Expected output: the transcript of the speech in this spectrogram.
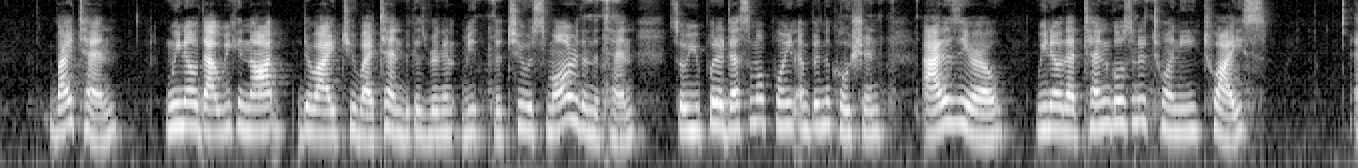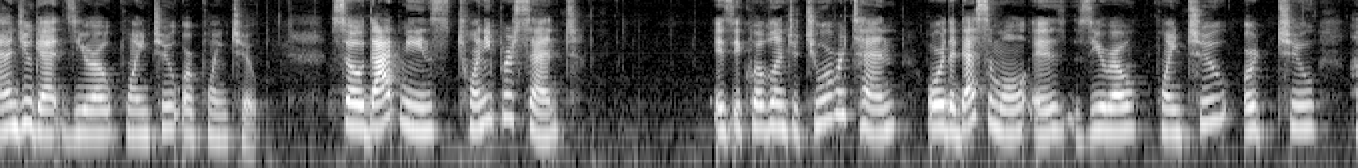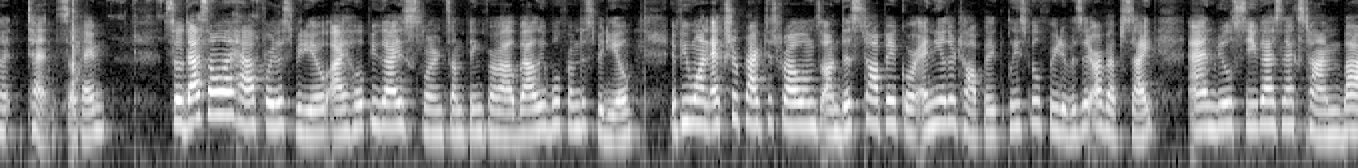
by 10, we know that we cannot divide 2 by 10 because we're gonna be, the 2 is smaller than the 10. So you put a decimal point up in the quotient, add a 0. We know that 10 goes into 20 twice, and you get 0 0.2 or 0.2. So that means 20% is equivalent to 2 over 10, or the decimal is 0 0.2 or 2 tenths, okay? So that's all I have for this video. I hope you guys learned something from, uh, valuable from this video. If you want extra practice problems on this topic or any other topic, please feel free to visit our website. And we'll see you guys next time. Bye.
